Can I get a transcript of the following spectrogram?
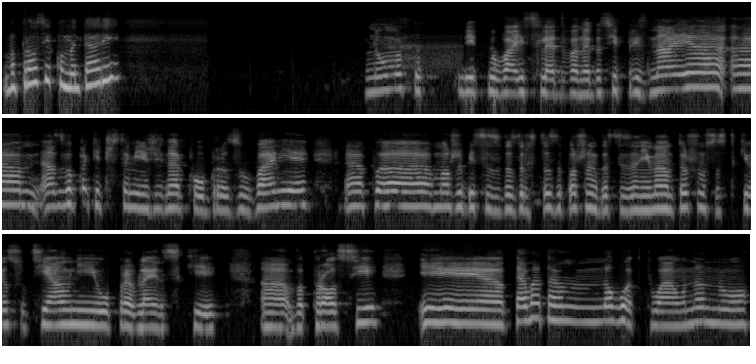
Въпроси, коментари? Много ме впечатли това изследване, да си призная. Аз, въпреки че съм инженер по образование, може би с възрастта започнах да се занимавам точно с такива социални и управленски въпроси. И темата е много актуална, но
